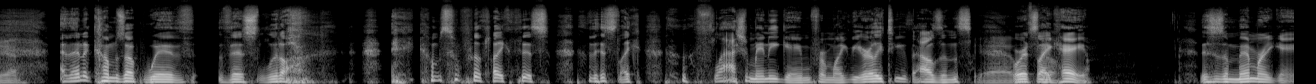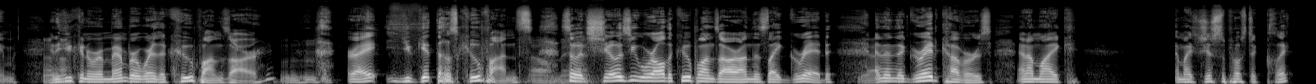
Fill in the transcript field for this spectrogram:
Yeah. And then it comes up with this little. It comes up with like this, this like flash mini game from like the early two thousands, Yeah, where it's like, go. hey, this is a memory game, and Uh-huh. if you can remember where the coupons are, right, you get those coupons. Mm-hmm. Oh, so man. it shows you where all the coupons are on this like grid, Yeah. and then the grid covers, and I'm like, am I just supposed to click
